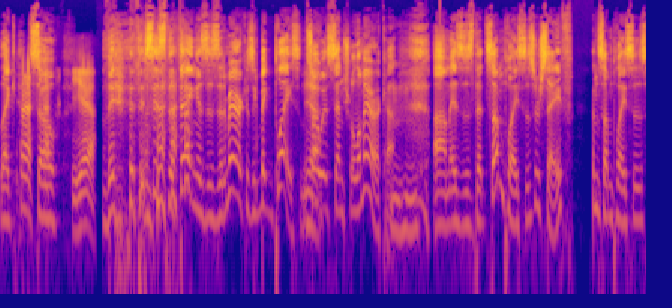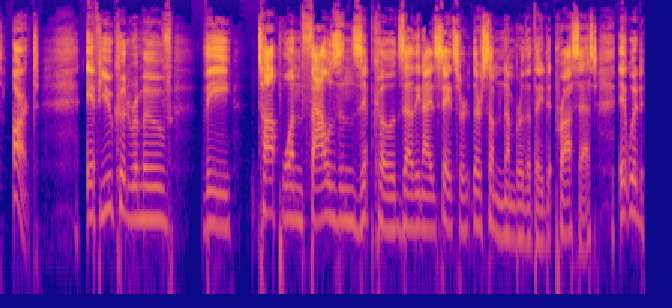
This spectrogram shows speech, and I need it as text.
Like so yeah. The, this is the thing is is that America is a big place and so Yeah. Mm-hmm. is Central America. Um, is is that some places are safe and some places aren't. If you could remove the top 1000 zip codes out of the United States or there's some number that they processed, it would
